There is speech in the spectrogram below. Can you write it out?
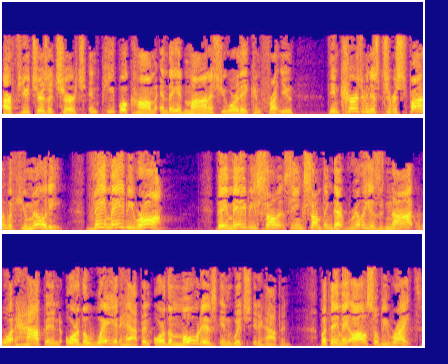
our future as a church and people come and they admonish you or they confront you, the encouragement is to respond with humility. They may be wrong. They may be some, seeing something that really is not what happened or the way it happened or the motives in which it happened. But they may also be right.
